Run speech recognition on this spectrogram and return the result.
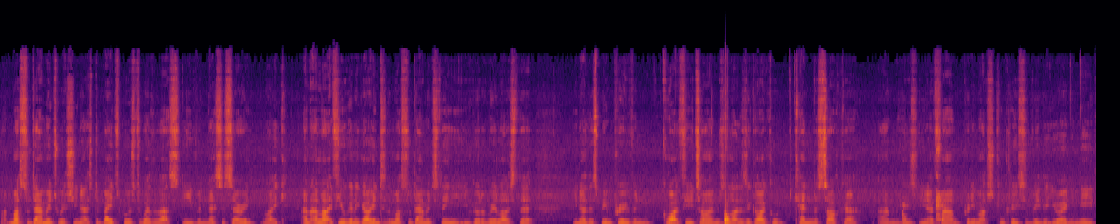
like muscle damage, which you know it's debatable as to whether that's even necessary. Like, and, and like if you're going to go into the muscle damage thing, you've got to realize that you know that's been proven quite a few times. Like there's a guy called Ken Nosaka um, who's you know found pretty much conclusively that you only need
